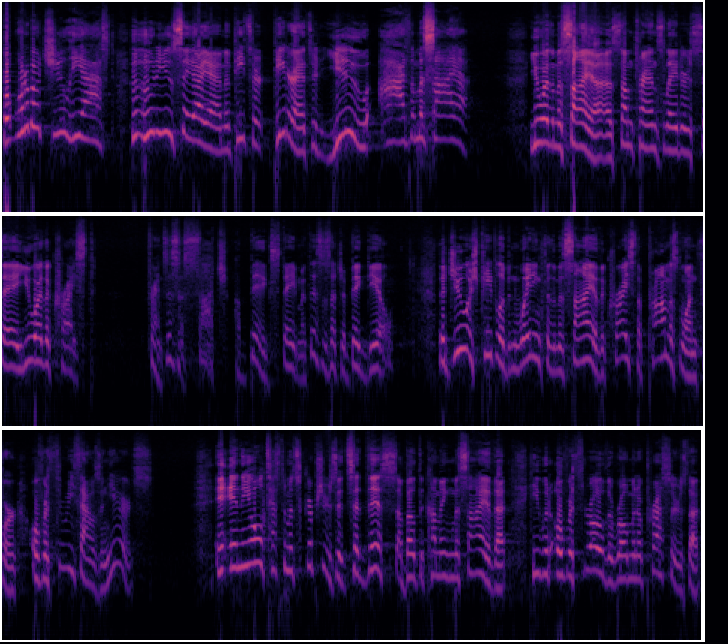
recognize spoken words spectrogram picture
But what about you? He asked, Who, who do you say I am? And Peter, Peter answered, You are the Messiah. You are the Messiah. As some translators say, You are the Christ. Friends, this is such a big statement. This is such a big deal. The Jewish people have been waiting for the Messiah, the Christ, the promised one, for over 3,000 years. In, in the Old Testament scriptures, it said this about the coming Messiah that he would overthrow the Roman oppressors, that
